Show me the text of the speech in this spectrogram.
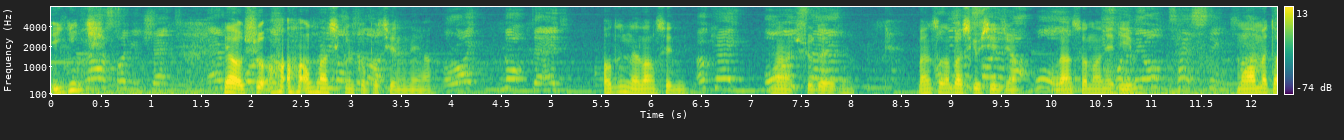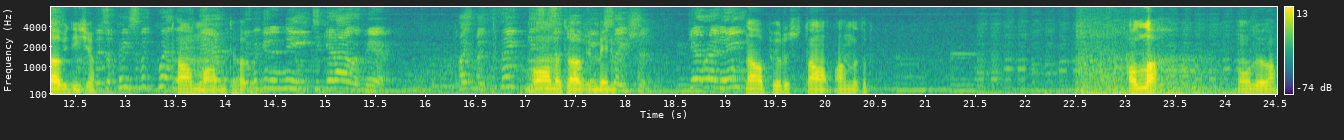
İlginç. Ya şu Allah aşkına kapat çeneni ya. Adın ne lan senin? Ha all şurada fair. yazıyor. Ben sana başka bir şey diyeceğim. Ben sana ne diyeyim? Muhammed abi diyeceğim. Tamam Muhammed abi. Muhammed abim benim. Ne yapıyoruz? Tamam anladım. Allah. Ne oluyor lan?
